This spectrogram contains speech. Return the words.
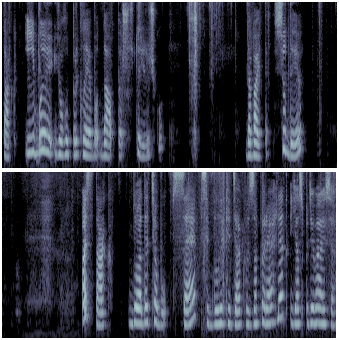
Так, і ми його приклеїмо на першу сторіночку. Давайте сюди. Ось так. На цьому все. Всім велике дякую за перегляд. Я сподіваюся,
